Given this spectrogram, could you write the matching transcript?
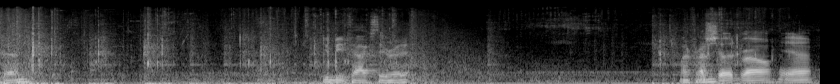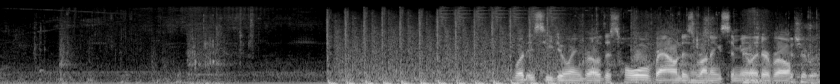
Dead. You beat Faxuty, right? My friend? I should, bro. Yeah. What is he doing, bro? This whole round is Nice. running simulator, bro. Good shit, bro.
